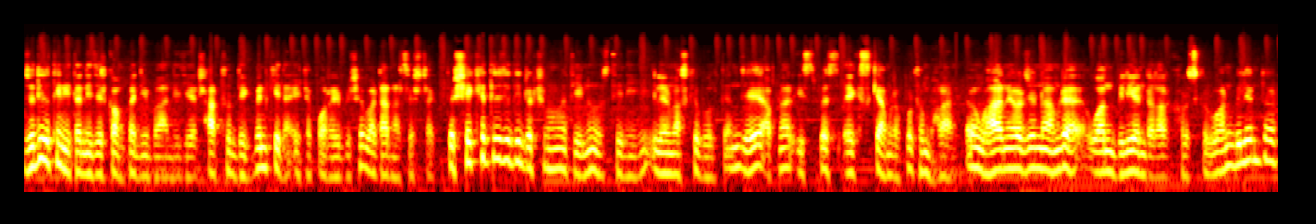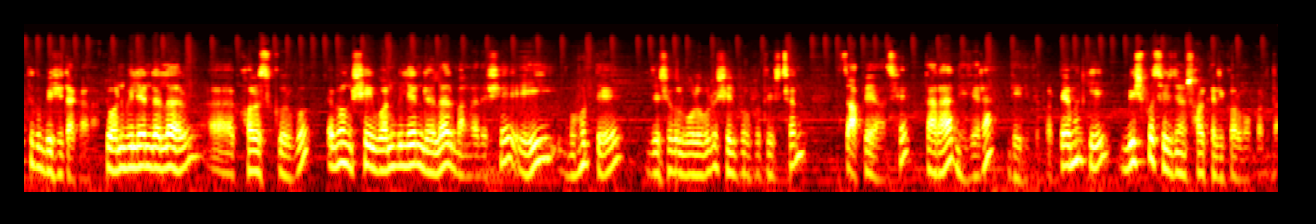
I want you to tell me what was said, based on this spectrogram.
যদিও তিনি তার নিজের কোম্পানি বা নিজের স্বার্থ দেখবেন কিনা, এটা পরের বিষয় বা আনার চেষ্টা। তো সেক্ষেত্রে যদি ডক্টর মোহাম্মদ ইউনুস তিনি ইলন মাসকে বলতেন যে, আপনার স্পেস এক্সকে আমরা প্রথম ভাড়া এবং ভাড়া নেওয়ার জন্য আমরা ওয়ান বিলিয়ন ডলার খরচ করব। ওয়ান বিলিয়ন ডলার থেকে বেশি টাকা না। ওয়ান বিলিয়ন ডলার খরচ করব এবং সেই ওয়ান বিলিয়ন ডলার বাংলাদেশে এই মুহূর্তে যে সকল বড় বড় শিল্প প্রতিষ্ঠান চাপে আছে, তারা নিজেরা দিয়ে দিতে পারতো এমনকি বিশ পঁচিশ জন সরকারি কর্মকর্তা,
